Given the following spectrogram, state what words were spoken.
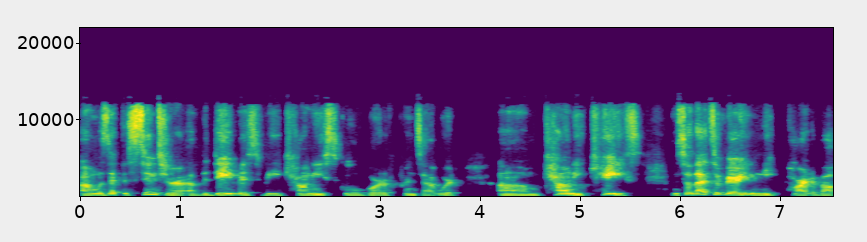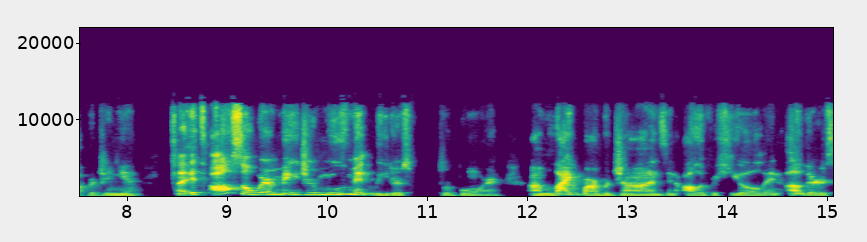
um, was at the center of the Davis v. County School Board of Prince Edward um, County case. And so that's a very unique part about Virginia. Uh, it's also where major movement leaders were born, um, like Barbara Johns and Oliver Hill and others.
